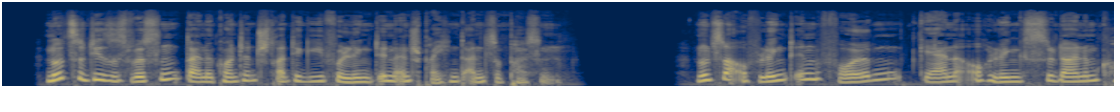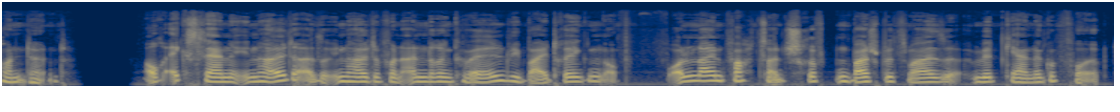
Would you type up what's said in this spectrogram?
Nutze dieses Wissen, deine Content-Strategie für LinkedIn entsprechend anzupassen. Nutze auf LinkedIn folgen gerne auch Links zu deinem Content. Auch externe Inhalte, also Inhalte von anderen Quellen wie Beiträgen auf Online-Fachzeitschriften beispielsweise, wird gerne gefolgt.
